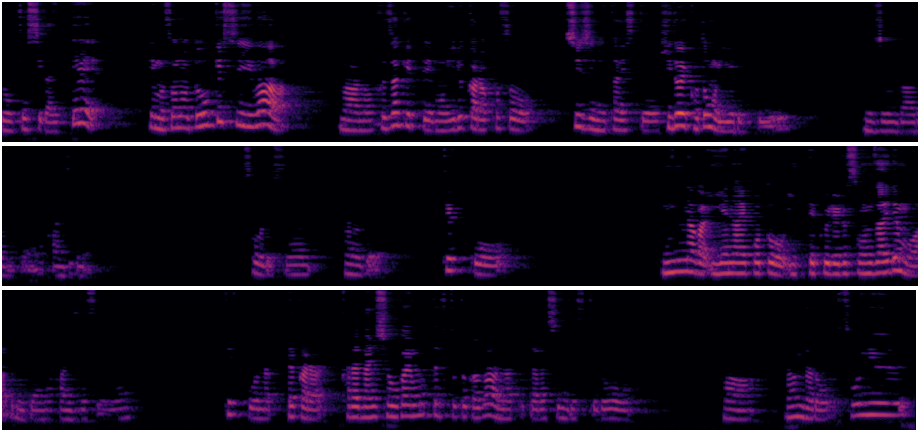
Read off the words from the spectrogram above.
道化師がいて、でもその道化師は、まあ、あの、ふざけてもいるからこそ、主人に対してひどいことも言えるっていう矛盾があるみたいな感じで。そうですね。なので、結構、みんなが言えないことを言ってくれる存在でもあるみたいな感じですよね。結構な、だから体に障害を持った人とかがなってたらしいんですけど、まあ、なんだろう、そういう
